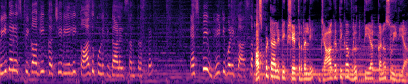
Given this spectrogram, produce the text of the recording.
ಬೀದರ್ ಎಸ್ಪಿಗಾಗಿ ಕಚೇರಿಯಲ್ಲಿ ಕಾದು ಕುಳಿತಿದ್ದಾಳೆ ಸಂತ್ರಸ್ತೆ. ಎಸ್ಪಿ ಭೇಟಿ ಬಳಿಕ ಹಾಸ್ಪಿಟಾಲಿಟಿ ಕ್ಷೇತ್ರದಲ್ಲಿ ಜಾಗತಿಕ ವೃತ್ತಿಯ ಕನಸು ಇದೆಯಾ?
